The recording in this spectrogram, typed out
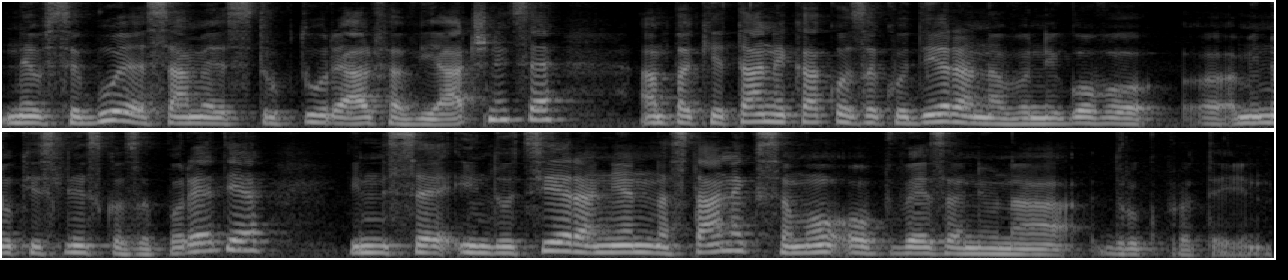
ne vsebuje same strukture alfa-vijačnice, ampak je ta nekako zakodirana v njegovo uh, aminokislinsko zaporedje in se inducira njen nastanek samo ob vezanju na drug protein.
